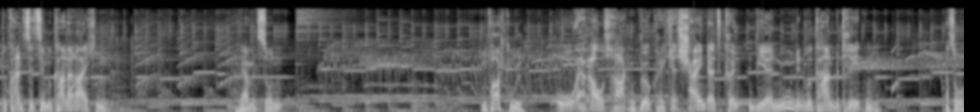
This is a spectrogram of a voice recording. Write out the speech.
Du kannst jetzt den Vulkan erreichen. Wir haben jetzt so ein... Ein Fahrstuhl. Oh, herausragend, wirklich. Es scheint, als könnten wir nun den Vulkan betreten. Achso.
